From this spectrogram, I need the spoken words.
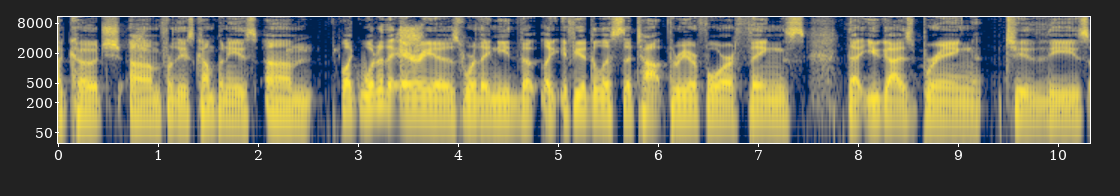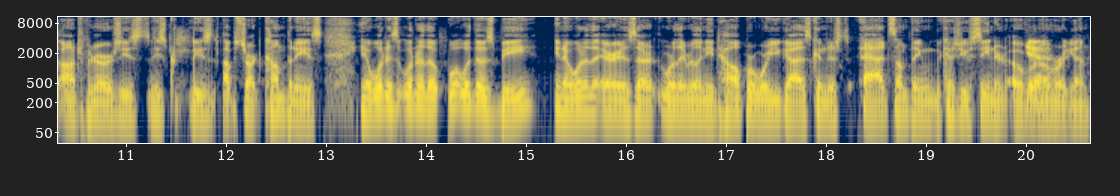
a coach um, for these companies. Um, like, what are the areas where they need the like? If you had to list the top three or four things that you guys bring to these entrepreneurs, these these these upstart companies, you know, what is what are the what would those be? You know, what are the areas that where they really need help, or where you guys can just add something because you've seen it over Yeah. and over again?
